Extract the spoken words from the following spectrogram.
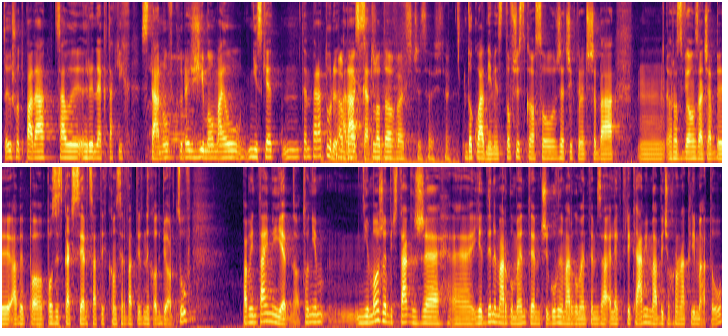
to już odpada cały rynek takich stanów, które zimą mają niskie mm, temperatury. Alaska, eksplodować czy coś tak. Dokładnie, więc to wszystko są rzeczy, które trzeba mm, rozwiązać, aby, aby po, pozyskać serca tych konserwatywnych odbiorców. Pamiętajmy jedno, to nie, nie może być tak, że e, jedynym argumentem czy głównym argumentem za elektrykami ma być ochrona klimatu,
